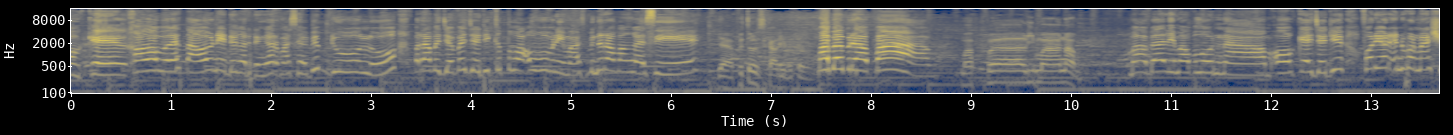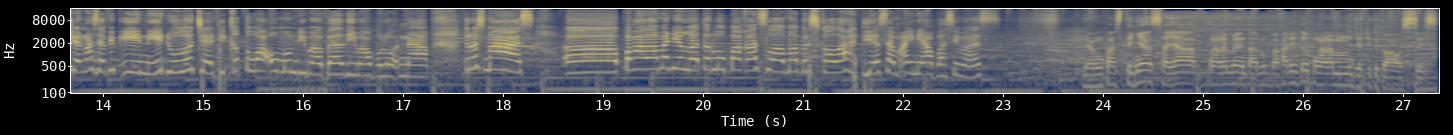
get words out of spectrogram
Oke, kalau boleh tahu nih dengar-dengar Mas Habib dulu pernah menjabat jadi ketua umum nih Mas, bener apa enggak sih? Ya betul sekali betul. Maba berapa? Maba 56. Maba 56. Oke, jadi for your information Mas Habib ini dulu jadi ketua umum di Maba 56. Terus Mas, uh, pengalaman yang nggak terlupakan selama bersekolah di SMA ini apa sih Mas? Yang pastinya saya pengalaman yang tak lupakan itu pengalaman menjadi ketua OSIS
